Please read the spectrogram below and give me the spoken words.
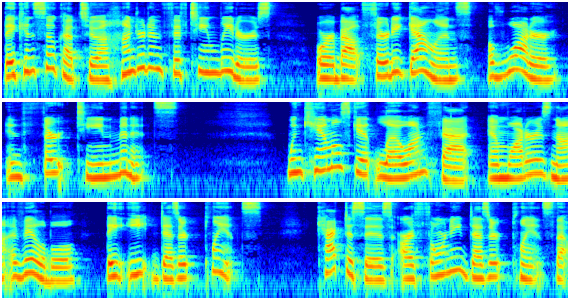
they can soak up to 115 liters, or about 30 gallons, of water in 13 minutes. When camels get low on fat and water is not available, they eat desert plants. Cactuses are thorny desert plants that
